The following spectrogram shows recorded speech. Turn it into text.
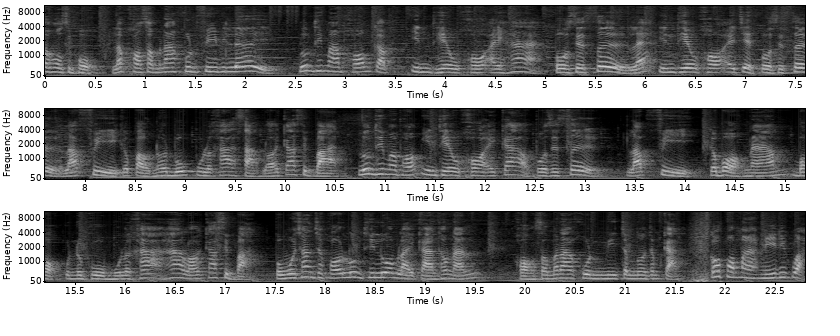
2566 รับของสัมมนาคุณฟรีไปเลย รุ่นที่มาพร้อมกับ Intel Core i5 Processor และ Intel Core i7 Processor รับฟรีกระเป๋าโน้ตบุ๊กมูลค่า 390 บาท รุ่นที่มาพร้อม Intel Core i9 Processor รับฟรีกระบอกน้ำบอกอุณหภูมิมูลค่า 590 บาท โปรโมชั่นเฉพาะรุ่นที่ร่วมรายการเท่านั้น ของสัมมนาคุณมีจำนวนจำกัด ก็ประมาณนี้ดีกว่า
